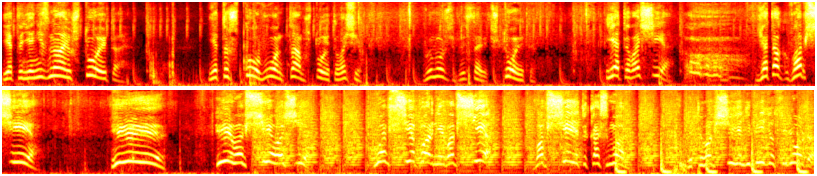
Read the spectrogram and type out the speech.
И это я не знаю, что это. И это что? Вон там, что это вообще? Вы можете представить, что это? И это вообще... Я так вообще... И, и вообще, вообще... Вообще, парни, вообще... Вообще это кошмар. Это вообще я не видел, Сережа.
